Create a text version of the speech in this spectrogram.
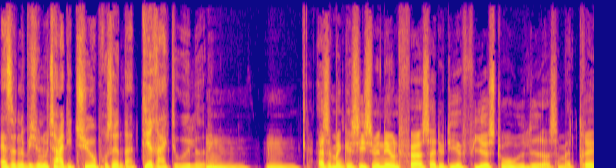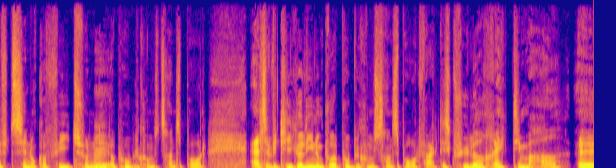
Altså, hvis vi nu tager de 20 procent, der er direkte udledning. Mm. Mm. Altså man kan sige, som jeg nævnte før, så er det jo de her fire store udledere, som er drift, scenografi, turné mm. og publikumstransport. Altså vi kigger lige nu på, at publikumstransport faktisk fylder rigtig meget. Øh, det,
